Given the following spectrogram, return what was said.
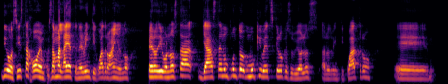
Digo, sí está joven, pues a Malaya tener 24 años, ¿no? Pero digo, no está, ya está en un punto, Mookie Betts creo que subió a los, a los 24. Eh,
